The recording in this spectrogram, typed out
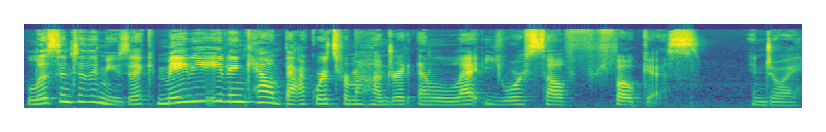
listen to the music, maybe even count backwards from 100 and let yourself focus. Enjoy.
